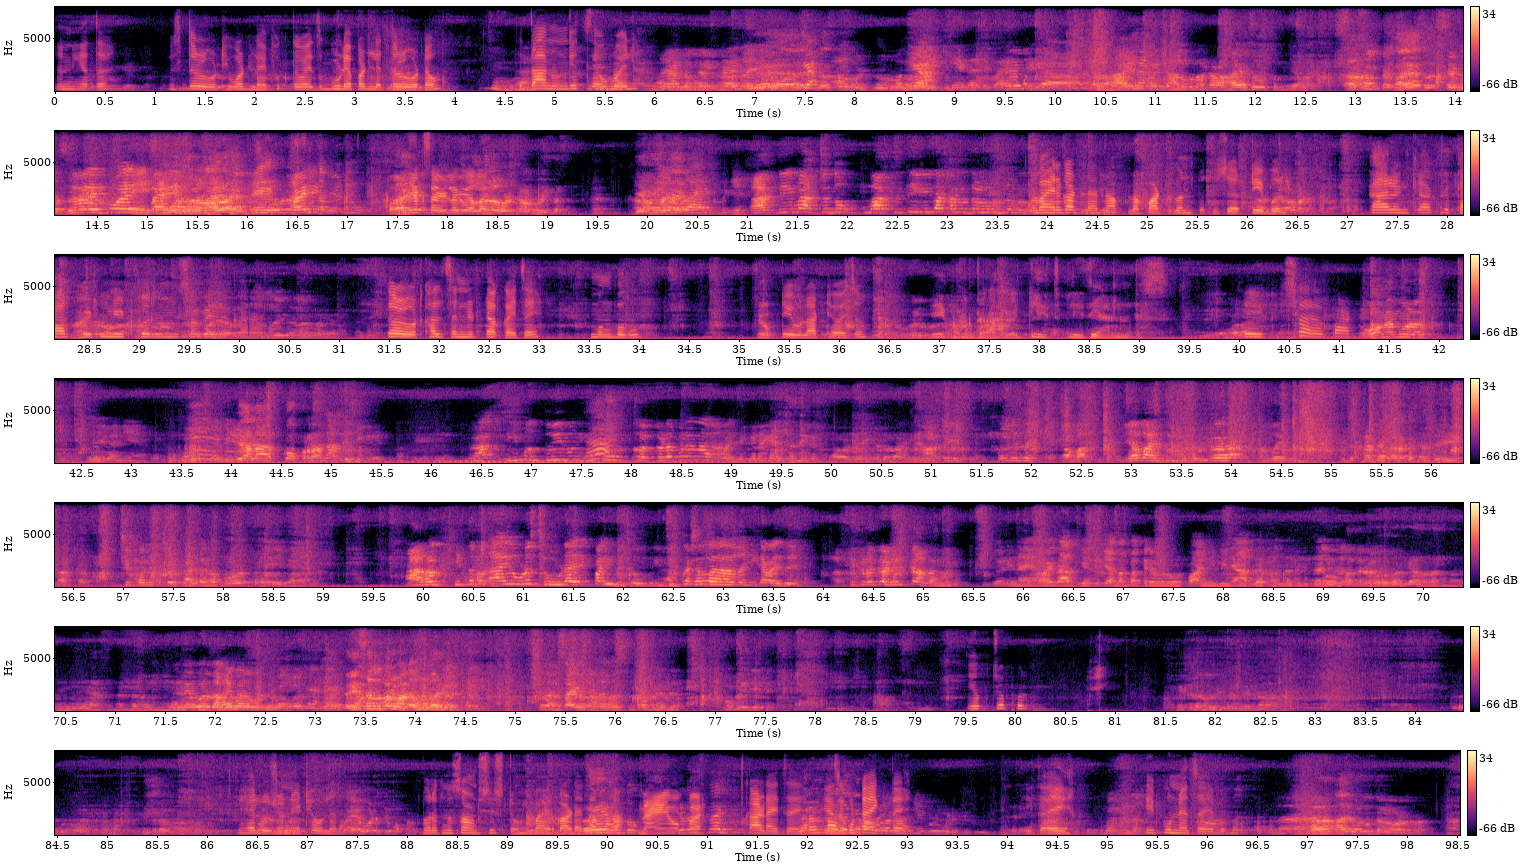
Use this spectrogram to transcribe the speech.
आणि आता तळवटी वडलाय फक्त व्हायचं गुड्या पडल्या तळवटावर. ताणून घेतल्या होईल. एक साईडला गेला अगदी मागच्या दो मागच्या तिन्ही नको बाहेर काढला आता आपला पाट गणपतीचा टेबल. कारण की आता कार्पेट नीट करून सगळे हे करायला. तळवट खालचा नीट टाकायचा आहे मग बघू. टेबल आत ठेवायचं. एक कुत्रा आले प्लीज प्लीज यार बस एक छ पाट. हो कोपरा. ही. म्हणतो ही मग कडे पण दाखवायची इकडे घ्यायचं नाही. थांबा. या बाहेर तुम्ही सगळे. थांबा खड्डा करा इतकं- अरे इथं बघ आई एवढं ठेवू डायरेक्ट पाहिजे ठेवू. इथे कशाला हे करायचंय? तिकडे गडीच काढला मग. गडी नाही व्हायचं आत घेतो की असं पत्र्याबरोबर पाणी बिणी आलं खाल्लं तरी हो, जाईल पत्र्याबरोबर घ्यावं लागणार आहे. हे. नाही, नाही, वर आहे बरोबर एक चप्पल. इकडे बघ, इकडे बघ. हॅलोजन ठेवलेला. परत ना साऊंड सिस्टम ही बाहेर काढायचा आपला. नाही बाबा. काढायचं आहे. ह्याचं कुठं ऐकतंय? हे काय ही पुण्याचं आहे बाबा हा,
